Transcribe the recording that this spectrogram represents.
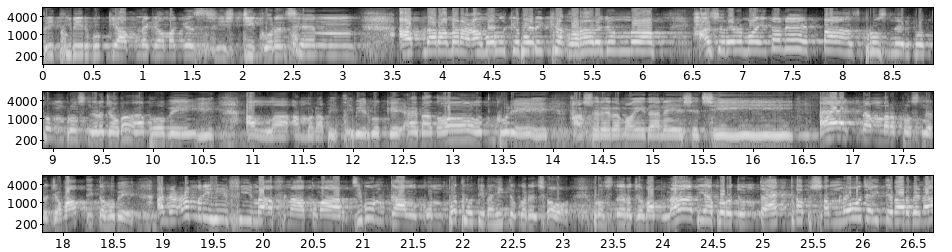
পৃথিবীর বুকে আপনাকে আমাকে সৃষ্টি করেছেন। আপনার আমার আমলকে পরীক্ষা করার জন্য হাসরের ময়দানে পাঁচ প্রশ্নের প্রথম প্রশ্নের জবাব হবে, আল্লাহ আমরা পৃথিবীর বুকে আবাদত করে হাসরের ময়দানে এসেছি। এক নাম্বার প্রশ্নের জবাব দিতে হবে আর আমরিহি ফিমা আফনা, তোমার জীবনকাল কোন পথে অতিবাহিত করেছ? প্রশ্নের জবাব না দেওয়া পর্যন্ত এক ধাপ সামনেও যাইতে পারবে না,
